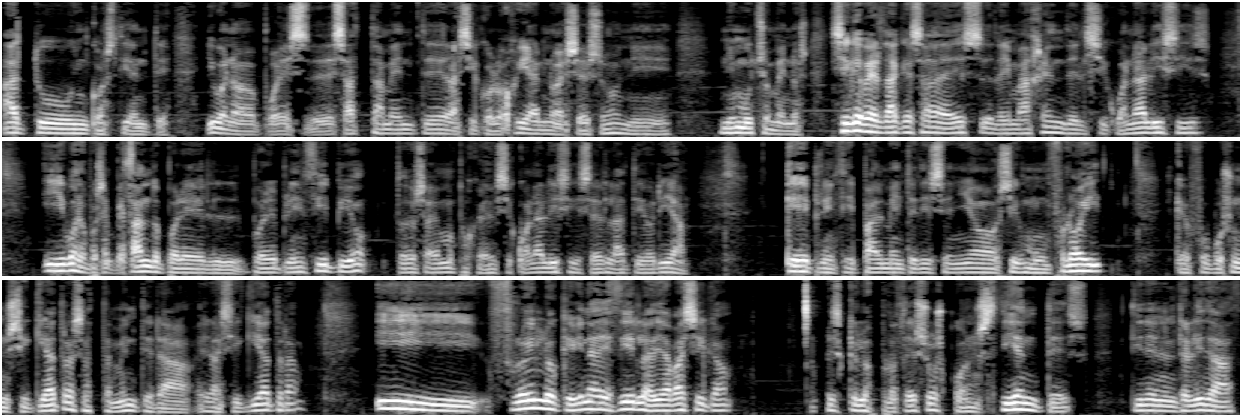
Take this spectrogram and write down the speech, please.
a tu inconsciente. Y bueno, pues exactamente la psicología no es eso, ni, ni mucho menos. Sí que es verdad que esa es la imagen del psicoanálisis. Y bueno, pues empezando por el, por el principio, todos sabemos pues, que el psicoanálisis es la teoría que principalmente diseñó Sigmund Freud, que fue pues un psiquiatra, exactamente era, era psiquiatra, y Freud lo que viene a decir, la idea básica, es que los procesos conscientes tienen en realidad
